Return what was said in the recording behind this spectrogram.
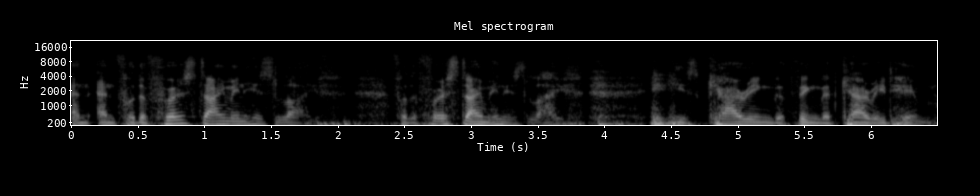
and, and for the first time in his life, for the first time in his life, he's carrying the thing that carried him.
